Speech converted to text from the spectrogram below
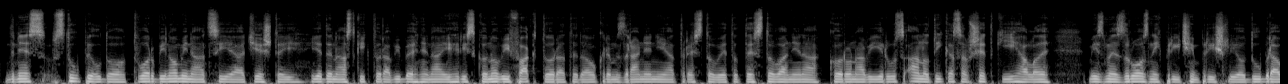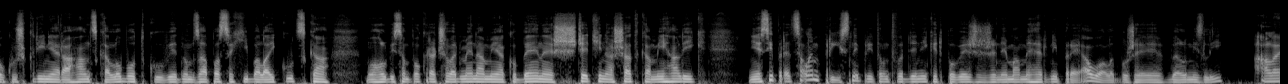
dnes vstúpil do tvorby nominácie a tiež tej jedenástky, ktorá vybehne na ihrisko nový faktor a teda okrem zranenia trestov je to testovanie na koronavírus. Áno, týka sa všetkých, ale my sme z rôznych príčin prišli o Dúbravku, Škriniera, Hanska, Lobotku. V jednom zápase chýbal aj Kucka. Mohol by som pokračovať menami ako Béneš, Štetina, Šatka, Mihalík. Nie si predsa len prísny pri tom tvrdení, keď povieš, že nemáme herný prejav alebo že je veľmi zlý? Ale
